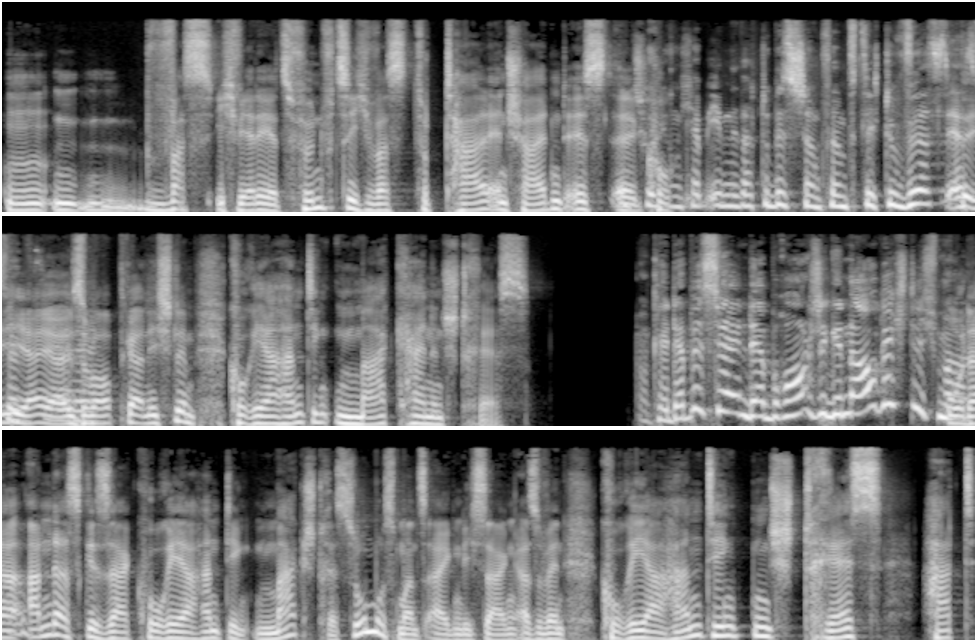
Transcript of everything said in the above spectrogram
Was, ich werde jetzt 50, was total entscheidend ist. Äh, Entschuldigung, ich habe eben gesagt, du bist schon 50, du wirst erst 50. Ja, ja, ist überhaupt gar nicht schlimm. Korea Huntington mag keinen Stress. Okay, da bist du ja in der Branche genau richtig, Marco. Oder anders gesagt, Korea Huntington mag Stress. So muss man es eigentlich sagen. Also wenn Korea Huntington Stress hat,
